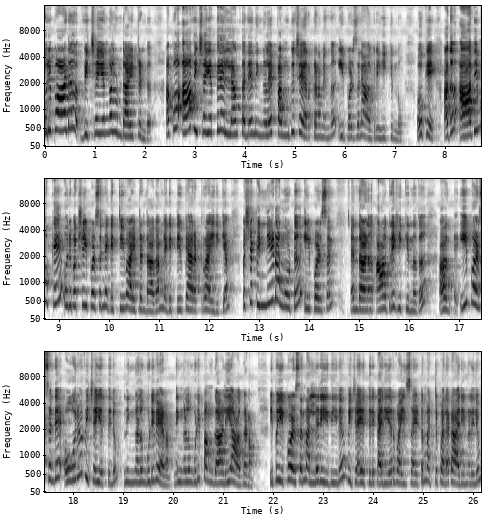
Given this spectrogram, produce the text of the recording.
ഒരുപാട് വിജയങ്ങൾ ഉണ്ടായിട്ടുണ്ട്. അപ്പോൾ ആ വിജയത്തിലെല്ലാം തന്നെ നിങ്ങളെ പങ്കു ചേർക്കണമെന്ന് ഈ പേഴ്സൺ ആഗ്രഹിക്കുന്നു. ഓക്കെ അത് ആദ്യമൊക്കെ ഒരുപക്ഷെ ഈ പേഴ്സൺ നെഗറ്റീവ് ആയിട്ടുണ്ടാകാം നെഗറ്റീവ് ക്യാരക്ടർ ആയിരിക്കാം. പക്ഷെ പിന്നീട് അങ്ങോട്ട് ഈ പേഴ്സൺ എന്താണ് ആഗ്രഹിക്കുന്നത്? ഈ പേഴ്സന്റെ ഓരോ വിജയത്തിലും നിങ്ങളും കൂടി വേണം നിങ്ങളും കൂടി പങ്കാളിയാകണം. ഇപ്പൊ ഈ പേഴ്സൺ നല്ല രീതിയിൽ വിജയത്തിൽ കരിയർ വൈസ് ആയിട്ടും മറ്റു പല കാര്യങ്ങളിലും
